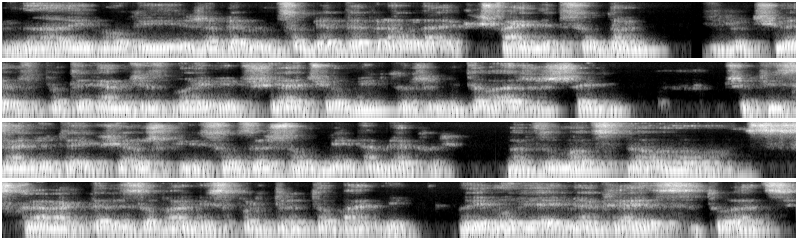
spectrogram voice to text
No i mówi, żebym sobie wybrał jakiś fajny pseudonim. Wróciłem, spotykałem się z moimi przyjaciółmi, którzy mi towarzyszyli przy pisaniu tej książki i są zresztą w niej tam jakoś bardzo mocno scharakteryzowani, sportretowani. No i mówię im, jaka jest sytuacja.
